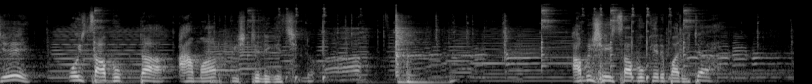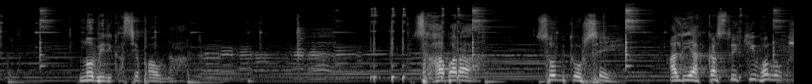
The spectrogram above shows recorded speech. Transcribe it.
যেয়ে ওই চাবুকটা আমার পৃষ্ঠে লেগেছিল। আমি সেই চাবুকের বাড়িটা নবীর কাছে পাও না। সাহাবারা ছবি করছে, আলী আকাশ তুই কি বলস?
